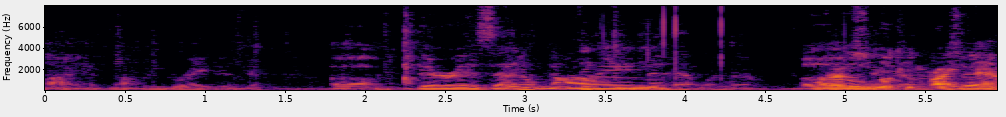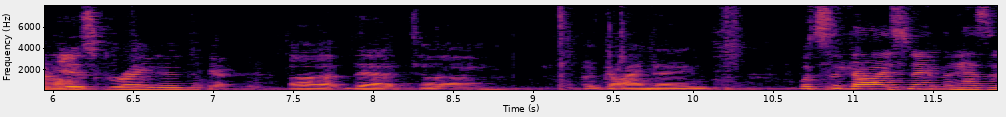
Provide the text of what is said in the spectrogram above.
High have not been graded. Um, there is I a don't nine. think you need that one though. I'm looking right that now. is graded. Okay. Uh, that um, a guy named what's the guy's name that has a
